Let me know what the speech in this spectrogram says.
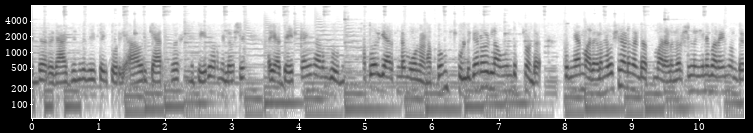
എന്താ പറയുക രാജേന്ദ്ര ദേശായി സോറി ആ ഒരു ക്യാരക്ടർ എന്റെ പേര് പറഞ്ഞില്ല പക്ഷെ ദേശായിന്നാണെന്ന് തോന്നുന്നു. അപ്പൊ ഒരു ക്യാരക്ടറിന്റെ മോളാണ്. അപ്പം പുള്ളിക്കാരോട് ലവ് ഇൻട്രസ്റ്റ് ഉണ്ട്. അപ്പൊ ഞാൻ മലയാളം വേർഷനാണ് കണ്ടത്. അപ്പൊ മലയാളം വേർഷനിൽ ഇങ്ങനെ പറയുന്നുണ്ട്.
